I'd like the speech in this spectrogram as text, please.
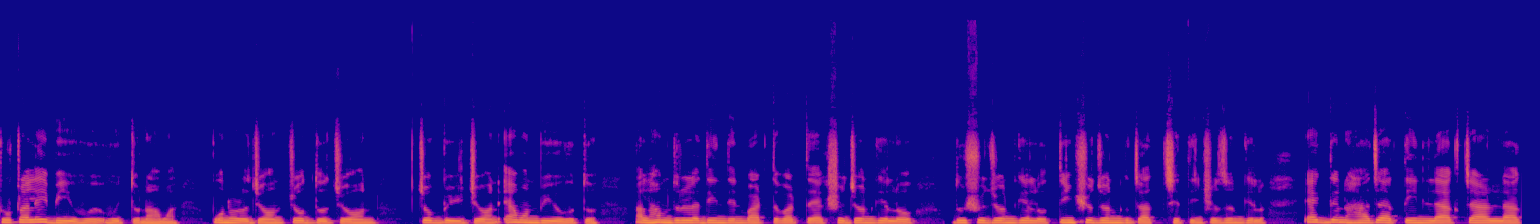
টোটালেই বিয়ে হইতো না আমার। পনেরো জন, চোদ্দ জন, চব্বিশ জন, এমন বিয়ে হতো। আলহামদুলিল্লাহ দিন দিন বাড়তে বাড়তে একশো জন গেল, দুশো জন গেল, তিনশো জন যাচ্ছে, তিনশো জন গেল। একদিন হাজার, তিন লাখ, চার লাখ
